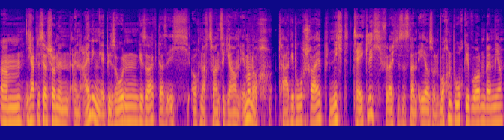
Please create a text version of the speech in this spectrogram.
Ähm, ich habe das ja schon in, in, einigen Episoden gesagt, dass ich auch nach 20 Jahren immer noch Tagebuch schreibe. Nicht täglich, vielleicht ist es dann eher so ein Wochenbuch geworden bei mir.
